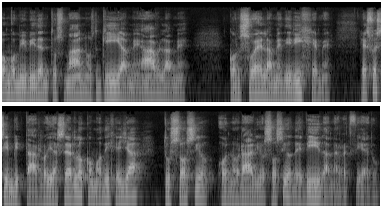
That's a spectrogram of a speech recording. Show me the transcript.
pongo mi vida en tus manos, guíame, háblame, consuélame, dirígeme. Eso es invitarlo y hacerlo, como dije ya, tu socio honorario, socio de vida me refiero.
